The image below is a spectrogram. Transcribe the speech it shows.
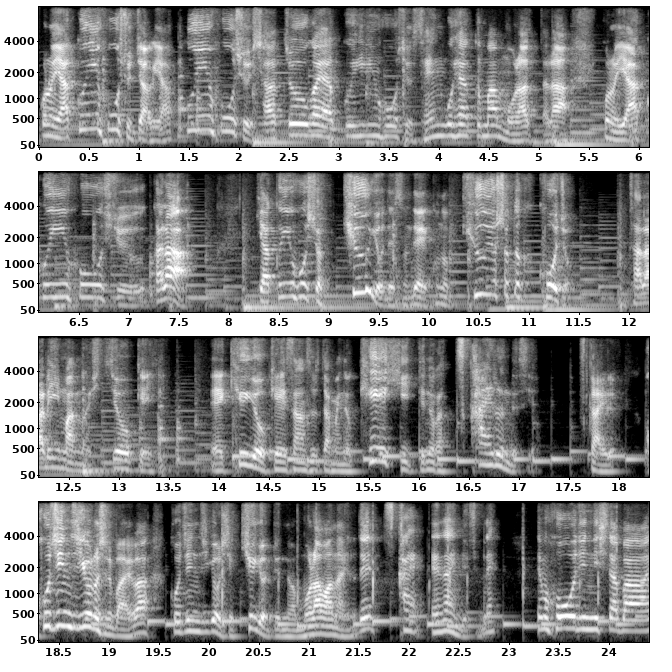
この役員報酬、じゃあ役員報酬、社長が役員報酬1500万もらったら、この役員報酬から役員報酬は給与ですので、この給与所得控除、サラリーマンの必要経費、え、給与を計算するための経費っていうのが使えるんですよ。使える。個人事業主の場合は、個人事業主で給与っていうのはもらわないので、使えないんですよね。でも法人にした場合、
